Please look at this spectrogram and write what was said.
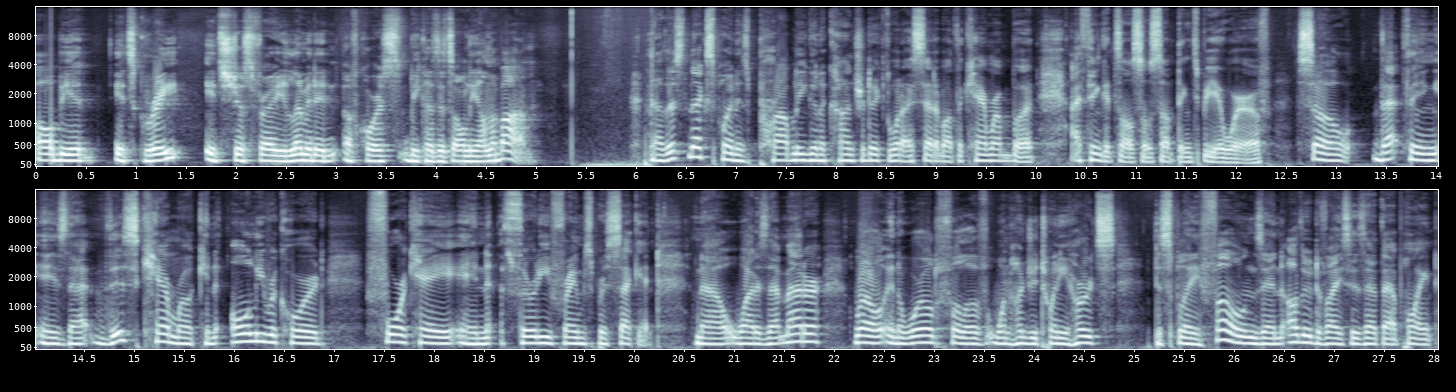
albeit it's great, it's just very limited, of course, because it's only on the bottom. Now, this next point is probably going to contradict what I said about the camera, but I think it's also something to be aware of. So, that thing is that this camera can only record 4K in 30 frames per second. Now, why does that matter? Well, in a world full of 120 hertz display phones and other devices at that point,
